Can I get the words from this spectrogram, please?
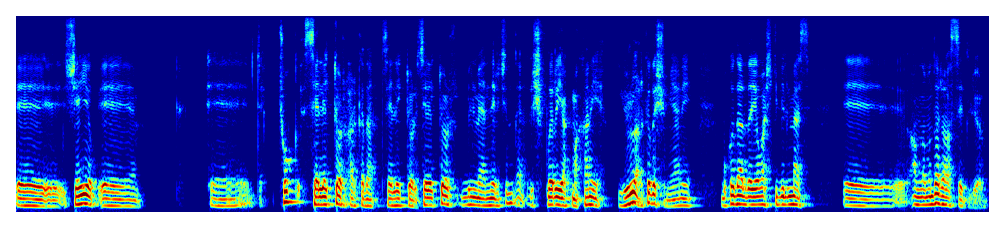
E, şey e, e, çok selektör arkadan selektör selektör bilmeyenler için e, ışıkları yakmak hani yürü arkadaşım yani bu kadar da yavaş gidilmez e, anlamında rahatsız ediliyorum.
